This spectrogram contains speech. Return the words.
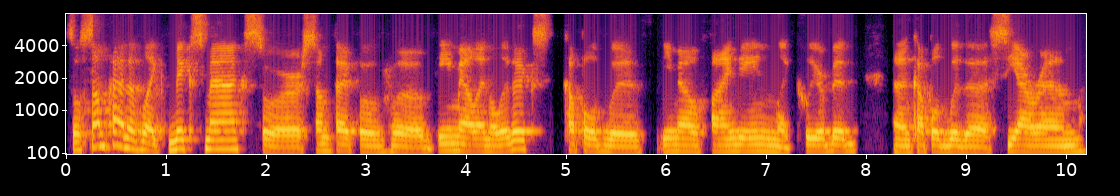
So some kind of like Mixmax or some type of uh, email analytics coupled with email finding like Clearbit and coupled with a CRM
